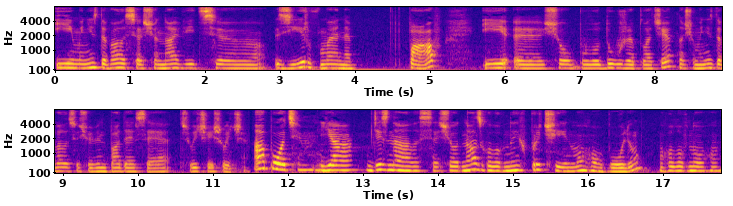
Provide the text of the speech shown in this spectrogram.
і мені здавалося, що навіть е, зір в мене впав, і е, що було дуже плачевно, що мені здавалося, що він падає все швидше і швидше. А потім я дізналася, що одна з головних причин мого болю, головного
